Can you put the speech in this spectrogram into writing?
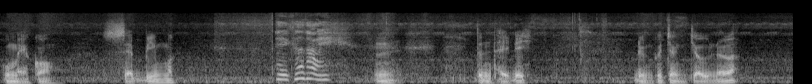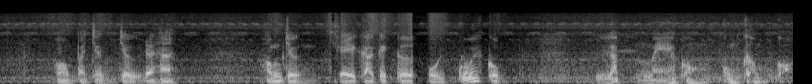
của mẹ con sẽ biến mất. Thiệt hả thầy Ừ, tin thầy đi. Đừng có chần chừ nữa. Con bà chần chừ đó hả, Không chừng kể cả cái cơ hội cuối cùng gặp mẹ con cũng không còn.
